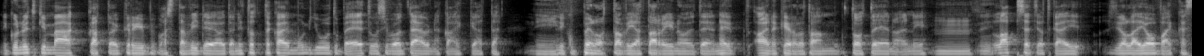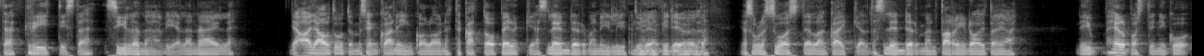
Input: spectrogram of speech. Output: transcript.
niin kun nytkin mä katsoin creepypasta videoita, niin totta kai mun YouTube-etusivu on täynnä kaikkea, että Niin. niin kuin pelottavia tarinoita ja ne aina kerrotaan toteena. Niin mm, niin. lapset, jotka ei, joilla ei ole vaikka sitä kriittistä silmää vielä näille, ja ajautuu tämmöiseen kaninkoloon, että katsoo pelkkiä Slendermaniin liittyviä Niin, videoita, kyllä. ja sulle suositellaan kaikkialta Slenderman-tarinoita, ja niin helposti niin kuin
